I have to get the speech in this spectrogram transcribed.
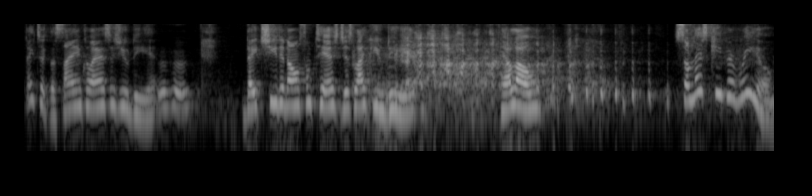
they took the same class as you did. Mm-hmm. They cheated on some tests just like you did. Hello. So let's keep it real.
